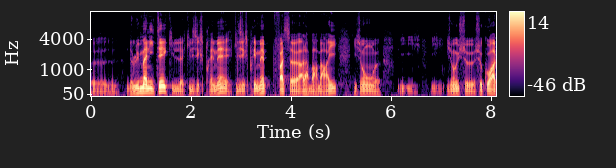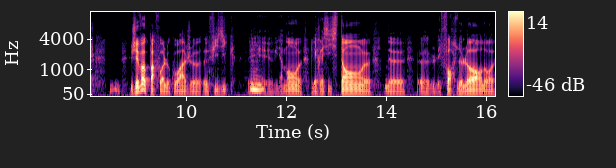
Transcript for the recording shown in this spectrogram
euh, l'humanité qu'ils exprimaient, exprimaient face à la barbarie. Ils ont, euh, ils, ont eu ce, courage. J'évoque parfois le courage euh, Mm. évidemment, euh, les résistants, euh, euh, les forces de l'ordre,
